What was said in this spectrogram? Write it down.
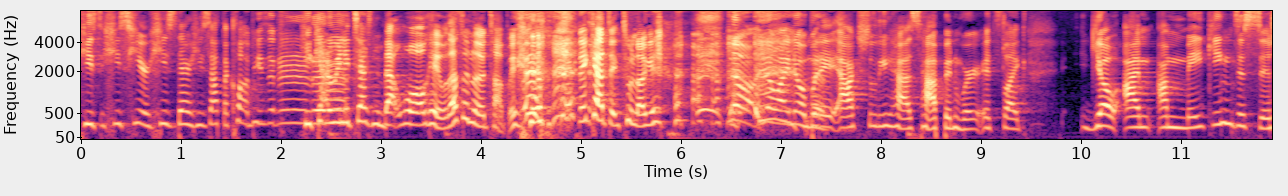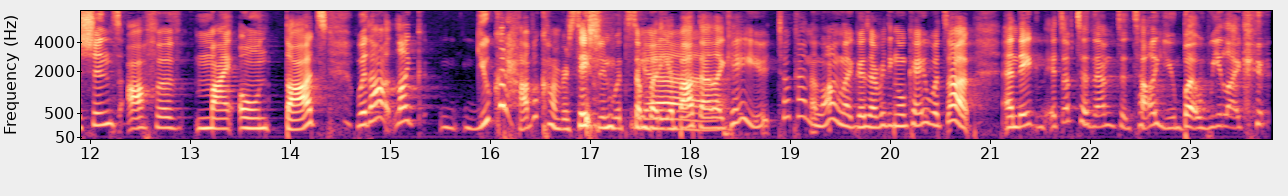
he's he's here, he's there, he's at the club, he's He can't really text me back. Well, okay, well that's another topic. they can't take too long. no, no, I know, but it actually has happened where it's like, yo, I'm I'm making decisions off of my own thoughts without like you could have a conversation with somebody about that, like, hey, you took kind of long, like, is everything okay? What's up? And they, it's up to them to tell you, but we like,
